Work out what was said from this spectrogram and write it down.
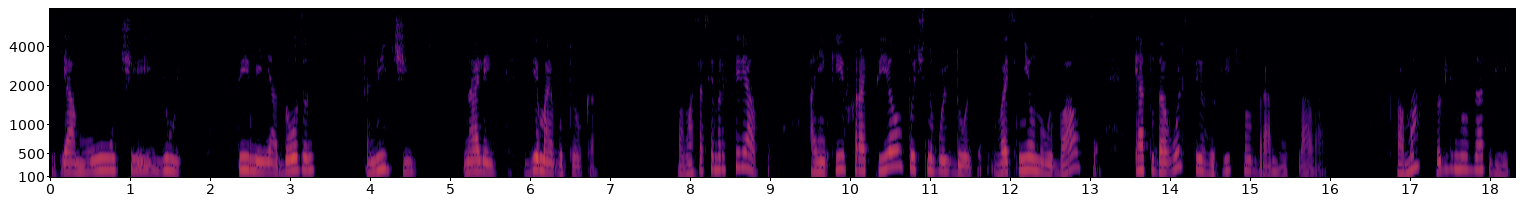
Я мучаюсь. Ты меня должен лечить. Налей. Где моя бутылка?» Фома совсем растерялся. Аникеев храпел, точно бульдозер. Во сне он улыбался и от удовольствия выкрикивал бранные слова. Фома выглянул за дверь.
